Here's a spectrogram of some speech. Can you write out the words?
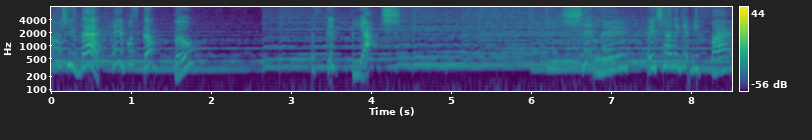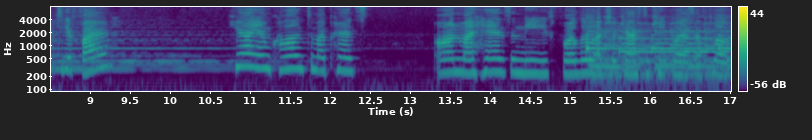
Oh, she's back. Hey, what's up, boo? That's good, biatch. Shit, Larry. Are you trying to get me fired? To get fired? Here I am crawling to my parents' on my hands and knees for a little extra cash to keep us afloat,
